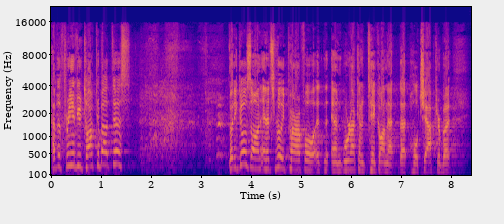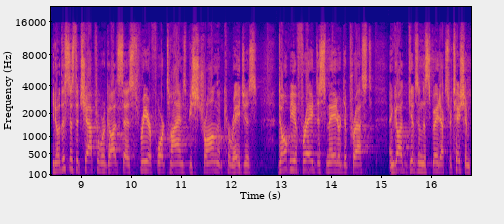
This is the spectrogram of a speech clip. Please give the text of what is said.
Have the three of you talked about this? But he goes on, and it's really powerful, and we're not going to take on that, that whole chapter, but you know, this is the chapter where God says three or four times, be strong and courageous. Don't be afraid, dismayed, or depressed. And God gives him this great exhortation.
